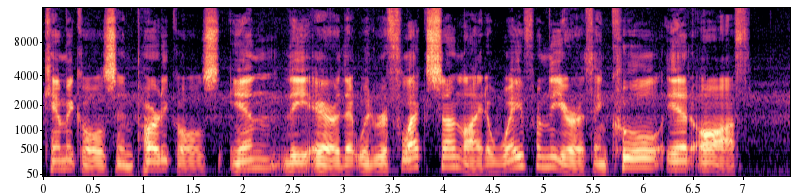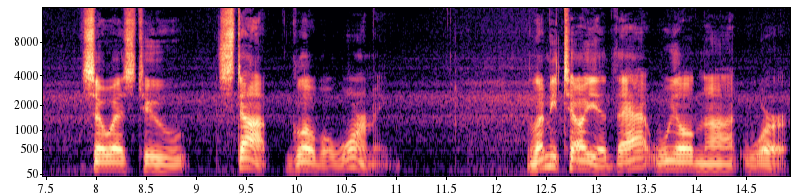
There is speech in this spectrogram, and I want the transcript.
chemicals and particles in the air that would reflect sunlight away from the earth and cool it off so as to stop global warming. Let me tell you, that will not work.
